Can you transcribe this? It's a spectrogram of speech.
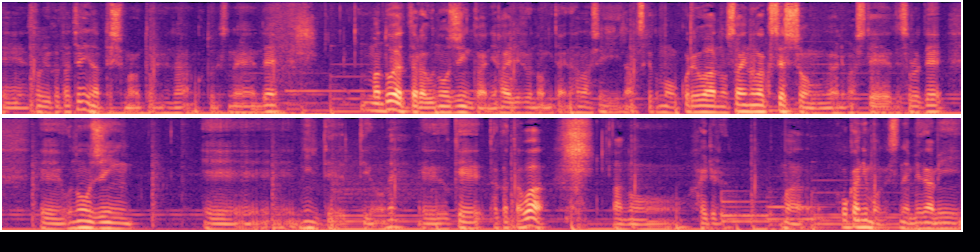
えー、そういう形になってしまうというようなことですね。で、まあ、どうやったら右脳人会に入れるのみたいな話なんですけどもこれはあの才能学セッションがありましてでそれで、えー、右脳人、えー、認定っていうのをね、えー、受けた方はあの入れる。まあ他にもですね女神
